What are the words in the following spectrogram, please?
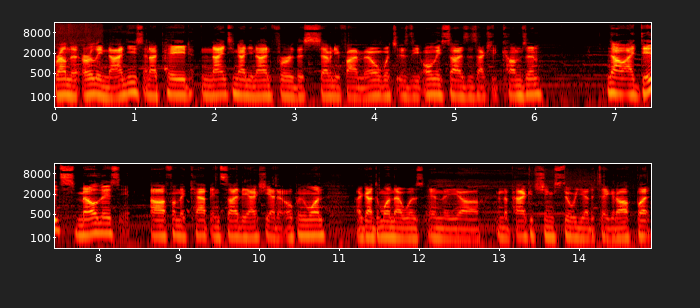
around the early 90s. And I paid $19.99 for this 75 mil, which is the only size this actually comes in. Now, I did smell this uh, from the cap inside. They actually had an open one. I got the one that was in the uh, in the packaging still where you had to take it off. But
